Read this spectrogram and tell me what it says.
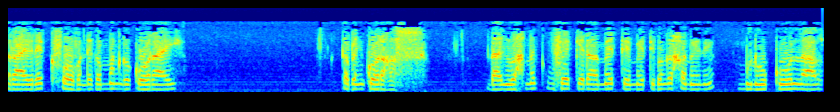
raay rek foofu ndegam mën nga koo raay te bañ koo raxas. Daañu wax nag bu fekkee daa méttee métti ba nga xamee ne mënoo koo laal.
